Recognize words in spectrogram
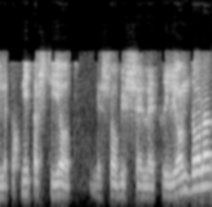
לתוכנית תשתיות בשווי של טריליון דולר,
